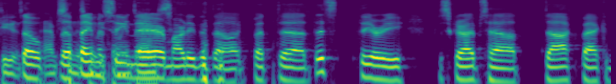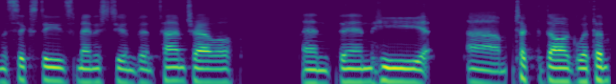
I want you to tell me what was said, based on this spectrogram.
Dude, So I've the seen this movie famous so scene there, times. Marty the dog. But uh, this theory describes how Doc back in the '60s managed to invent time travel, and then he um, took the dog with him.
